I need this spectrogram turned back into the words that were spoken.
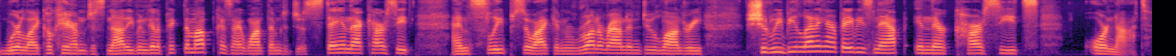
we're like, okay, I'm just not even going to pick them up because I want them to just stay in that car seat and sleep so I can run around and do laundry. Should we be letting our babies nap in their car seats or not?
